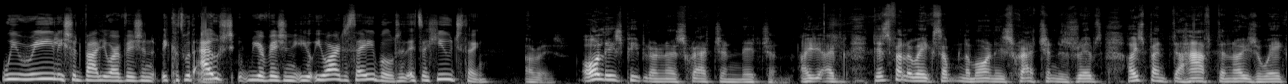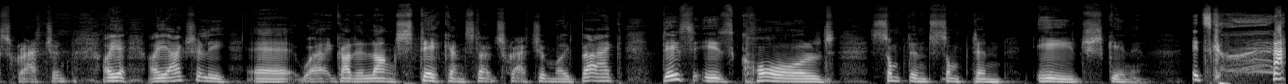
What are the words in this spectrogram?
We really should value our vision because without your vision, you, you are disabled. It's a huge thing. All right. All these people are now scratching and itching. I, I, this fellow wakes up in the morning scratching his ribs. I spent the half the night awake scratching. I, I actually uh, got a long stick and started scratching my back. This is called something something age skinning. It's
